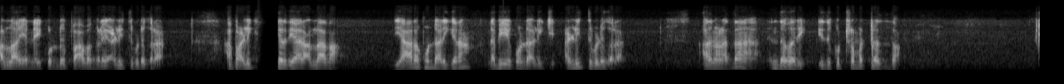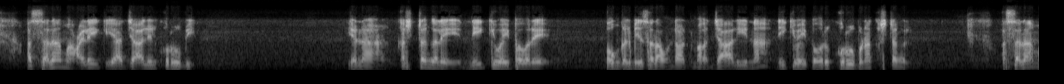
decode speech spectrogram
அல்லாஹ் என்னை கொண்டு பாவங்களை அழித்து விடுகிறான். அப்போ அழிக்கிறது யார்? அல்லாஹ் தான். யாரை கொண்டு அழிக்கிறான்? நபியை கொண்டு அழிச்சு அழித்து விடுகிறான். அதனால தான் இந்த வரி. இது குற்றமற்றது தான். அஸ்ஸலாம் அலைக்கியா ஜாலில் குரூபி. என கஷ்டங்களை நீக்கி வைப்பவரே உங்கள் மீது சலா உண்டாட்டுமாக. ஜாலின்னா நீக்கி வைப்பவர் குரூபுனா கஷ்டங்கள். அஸ்ஸலாம்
